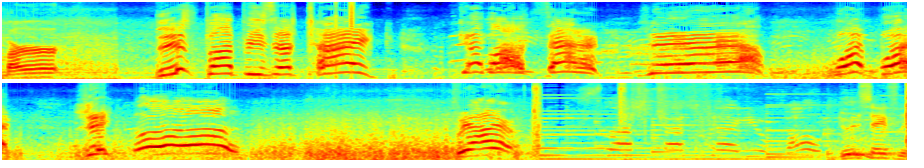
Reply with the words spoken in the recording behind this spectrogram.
Brr. This puppy's a tank. Come on, Saturn. Yeah. What? What? Yeet. Oh. We are. Slash hashtag you involved. Do it safely.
